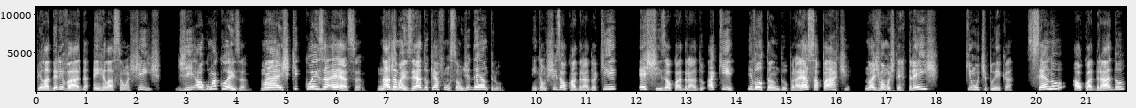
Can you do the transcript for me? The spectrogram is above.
pela derivada em relação a x de alguma coisa. Mas que coisa é essa? Nada mais é do que a função de dentro. Então, x ao quadrado aqui e x ao quadrado aqui. E voltando para essa parte, nós vamos ter 3, que multiplica seno ao quadrado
